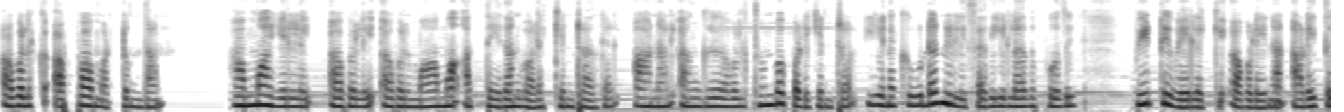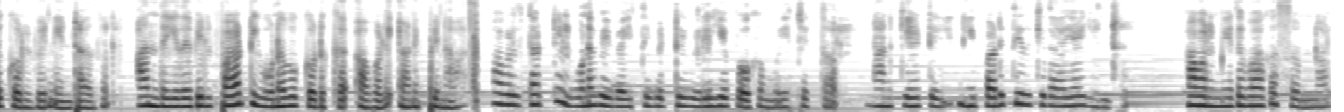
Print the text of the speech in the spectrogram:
அவளுக்கு அப்பா மட்டும்தான். அம்மா இல்லை அவளை அவள் மாமா அத்தை தான் வளர்க்கின்றார்கள். ஆனால் அங்கு அவள் துன்பப்படுகின்றாள். எனக்கு உடல்நிலை சரியில்லாத போது வீட்டு வேலைக்கு அவளை நான் அழைத்து கொள்வேன் என்றார்கள். அந்த இரவில் பாட்டி உணவு கொடுக்க அவளை அனுப்பினார் அவள் தட்டில் உணவை வைத்துவிட்டு வெளியே போக முயற்சித்தாள். நான் கேட்டேன் நீ படித்திருக்கிறாயா? என்று. அவள் மெதுவாக சொன்னாள்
